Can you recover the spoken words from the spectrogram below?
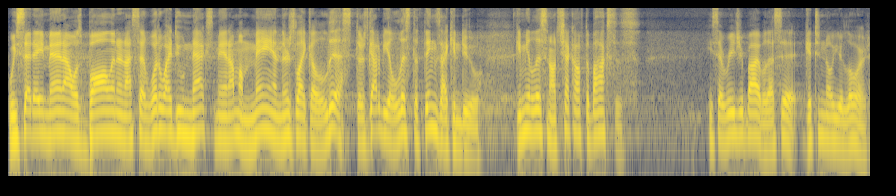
We said amen. I was bawling and I said, What do I do next, man? I'm a man. There's like a list. There's got to be a list of things I can do. Give me a list and I'll check off the boxes. He said, Read your Bible. That's it. Get to know your Lord.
